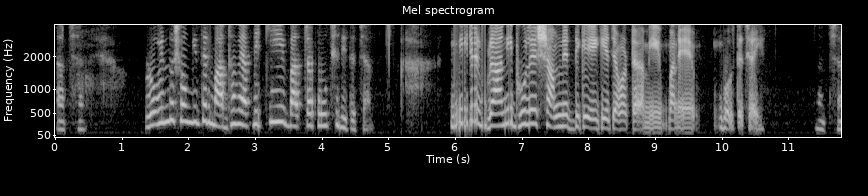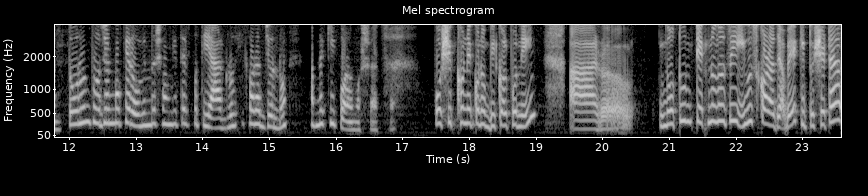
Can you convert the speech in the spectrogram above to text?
আচ্ছা। রবীন্দ্রসঙ্গীতের মাধ্যমে আপনি কি বার্তা পৌঁছে দিতে চান? নিজের গ্রানি ভুলের সামনের দিকে এগিয়ে যাওয়াটা আমি মানে বলতে চাই। আচ্ছা। তরুণ প্রজন্মকে রবীন্দ্রসঙ্গীতের প্রতি আগ্রহী করার জন্য আপনার কি পরামর্শ আছে? প্রশিক্ষণে কোনো বিকল্প নেই। আর নতুন টেকনোলজি ইউজ করা যাবে কিন্তু সেটা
